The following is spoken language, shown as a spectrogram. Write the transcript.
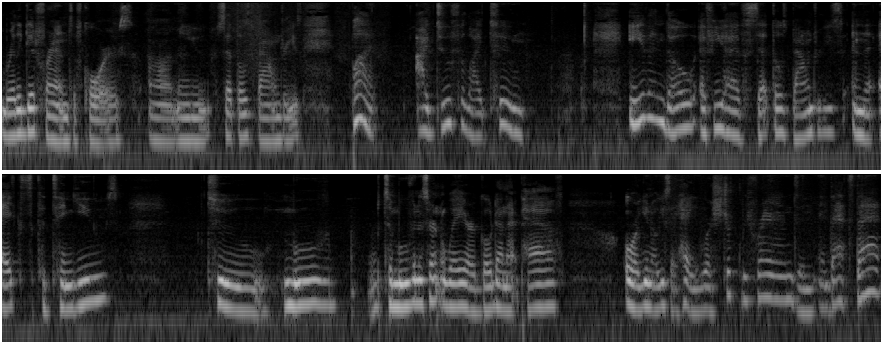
really good friends, of course, um, and you set those boundaries. But I do feel like, too, even though if you have set those boundaries and the ex continues to move to move in a certain way or go down that path or you know you say hey we're strictly friends and and that's that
